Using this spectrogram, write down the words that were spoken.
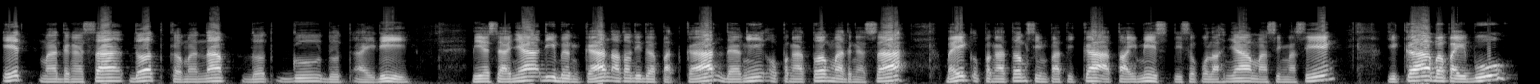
itmadrasah.kemenak.go.id. Biasanya diberikan atau didapatkan dari operator madrasah baik pengatur simpatika atau imis di sekolahnya masing-masing. Jika Bapak Ibu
